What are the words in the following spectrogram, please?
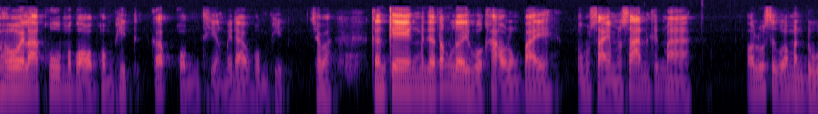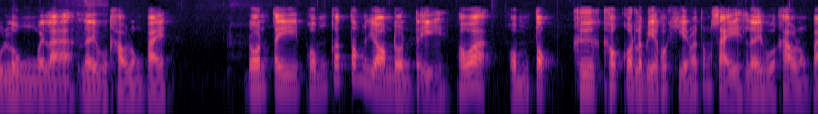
พอเวลาครูมาบอกว่าผมผิดก็ผมเถียงไม่ได้ว่าผมผิดใช่ปะกางเกงมันจะต้องเลยหัวเข่าลงไป ผมใส่มันสั้นขึ้นมาพราะรู้สึกว่ามันดูลุงเวลาเลยหัวเข่าลงไป โดนตีผมก็ต้องยอมโดนตี เพราะว่าผมตกคือเขากฎระเบียบเขาเขียนว่าต้องใส่เลยหัวเข่าลงไป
